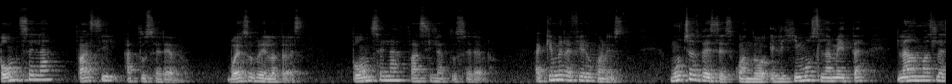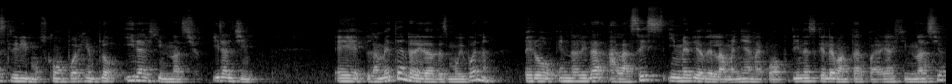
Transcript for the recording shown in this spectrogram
pónsela fácil a tu cerebro. Voy a subrayarlo otra vez. Pónsela fácil a tu cerebro. ¿A qué me refiero con esto? Muchas veces cuando elegimos la meta, nada más la escribimos, como por ejemplo ir al gimnasio, ir al gym. Eh, la meta en realidad es muy buena, pero en realidad a las seis y media de la mañana, cuando te tienes que levantar para ir al gimnasio,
